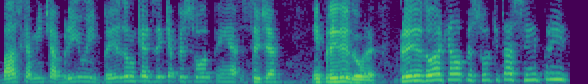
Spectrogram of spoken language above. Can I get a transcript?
Basicamente, abrir uma empresa não quer dizer que a pessoa tenha, seja empreendedora. Empreendedor é aquela pessoa que está sempre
